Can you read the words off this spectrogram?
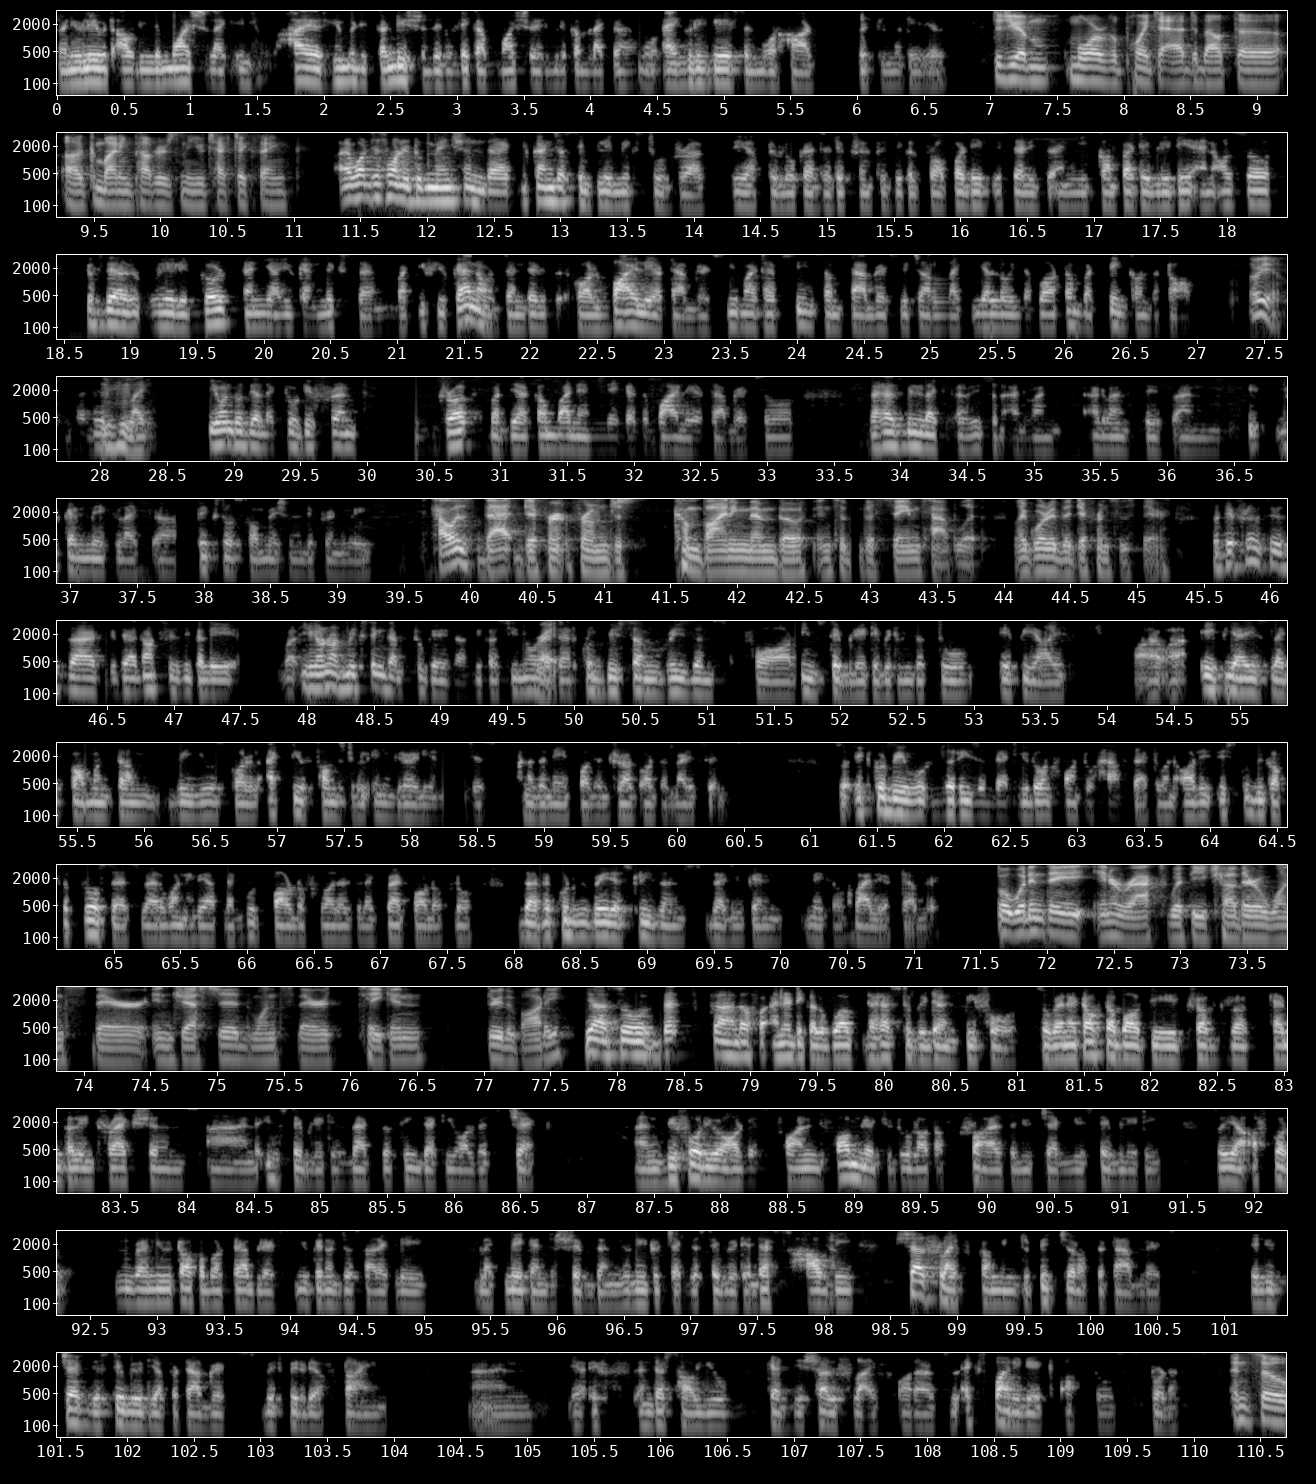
When you leave it out in the moisture, like in higher humidity conditions, they will take up moisture. It will become like more aggregates and more hard brittle material. Did you have more of a point to add about the uh, combining powders and the eutectic thing? I just wanted to mention that you can't just simply mix two drugs. You have to look at the different physical properties, if there is any compatibility, and also if they're really good, then yeah, you can mix them. But if you cannot, then there is called bilayer tablets. You might have seen some tablets which are like yellow in the bottom but pink on the top. Oh yeah, it's mm-hmm. like even though they're like two different drugs, but they are combined and make as a bilayer tablet. So there has been like a recent advan- advances, and you can make like a fixed dose combination in different ways. How is that different from just combining them both into the same tablet? Like, what are the differences there? The difference is that they are not physically, but you're not mixing them together because you know right. that there could be some reasons for instability between the two APIs. Uh, API is like common term we use called active pharmaceutical ingredient, which is another name for the drug or the medicines. So it could be the reason that you don't want to have that one, or it, could be of the process where one we have like good powder flow, there's like bad powder flow. There could be various reasons that you can make a bilayer tablets. But wouldn't they interact with each other once they're ingested, once they're taken through the body? Yeah, so that's kind of analytical work that has to be done before. So when I talked about the drug-drug chemical interactions and instabilities, that's the thing that you always check and before you always form, formulate you do a lot of trials and you check the stability so yeah of course when you talk about tablets you cannot just directly like make and ship them you need to check the stability and that's how yeah. the shelf life come into picture of the tablets and you check the stability of the tablets with period of time and yeah if and that's how you get the shelf life or actual expiry date of those products and so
